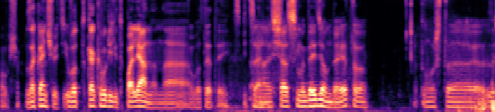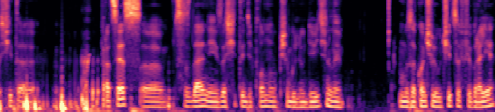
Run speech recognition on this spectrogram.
В общем, заканчивать. И вот как выглядит поляна на вот этой специальности? сейчас мы дойдем до этого, потому что защита, процесс э, создания и защиты диплома вообще были удивительные. Мы закончили учиться в феврале,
